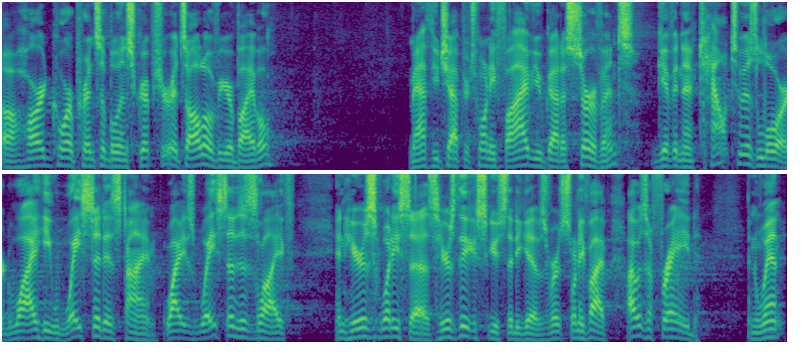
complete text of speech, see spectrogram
a hardcore principle in Scripture. It's all over your Bible. Matthew chapter 25, you've got a servant giving an account to his Lord why he wasted his time, why he's wasted his life. And here's what he says. Here's the excuse that he gives. Verse 25 I was afraid and went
